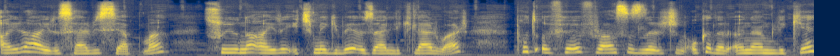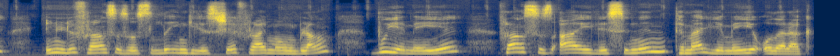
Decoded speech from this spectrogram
ayrı ayrı servis yapma, suyuna ayrı içme gibi özellikler var. Pot au feu Fransızlar için o kadar önemli ki ünlü Fransız asıllı İngiliz şef Raymond Blanc bu yemeği Fransız ailesinin temel yemeği olarak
